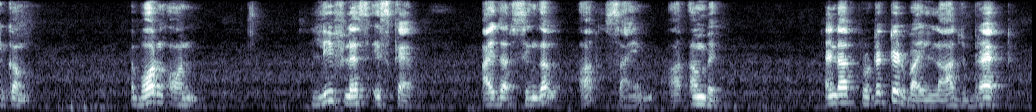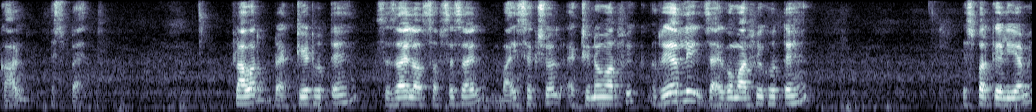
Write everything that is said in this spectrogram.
become borne on leafless scape either single और साइम और umbel and are protected by large bract called spathe. Flower bracteate होते हैं sessile और subsessile, bisexual, actinomorphic rarely zygomorphic होते हैं स्पर्केलिया में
